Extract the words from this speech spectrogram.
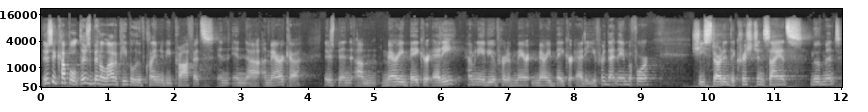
There's a couple, there's been a lot of people who've claimed to be prophets in, in uh, America there's been um, Mary Baker Eddy. How many of you have heard of Mary, Mary Baker Eddy? You've heard that name before? She started the Christian Science movement.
